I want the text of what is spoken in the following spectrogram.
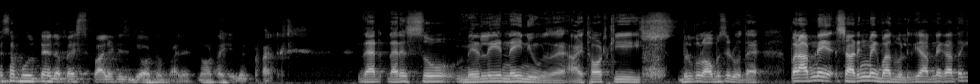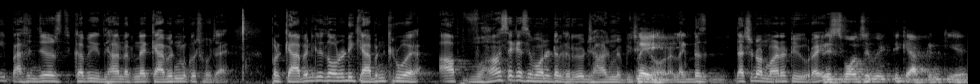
ऐसा बोलते हैं the best pilot is the autopilot not a human pilot that that is so मेरे लिए नई न्यूज़ है। आई थॉट कि बिल्कुल ऑपोजिट होता है। पर आपने स्टार्टिंग में एक बात बोली थी। आपने कहा था कि पैसेंजर्स का भी ध्यान रखना है कैबिन में कुछ हो जाए। पर कैबिन के लिए तो ऑलरेडी कैबिन क्रू है। आप वहाँ से कैसे मॉनिटर कर रहे हो जहाज़ में पीछे हो रहा है like that should not matter to you right responsibility captain की है।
